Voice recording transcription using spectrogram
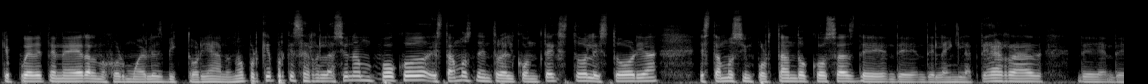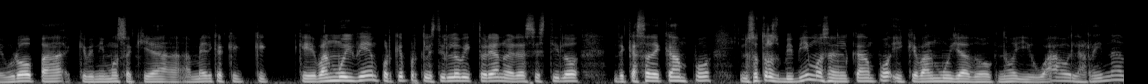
que puede tener a lo mejor muebles victorianos, ¿no? ¿Por qué? Porque se relaciona un poco, estamos dentro del contexto, la historia, estamos importando cosas de, de, de la Inglaterra, de, Europa, que venimos aquí a América, que, que, que van muy bien. ¿Por qué? Porque el estilo victoriano era ese estilo de casa de campo y nosotros vivimos en el campo y que van muy ad hoc, ¿no? Y wow, la reina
